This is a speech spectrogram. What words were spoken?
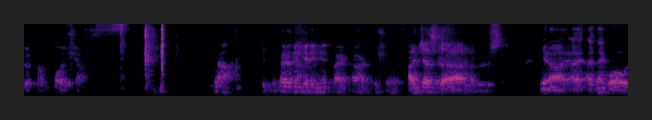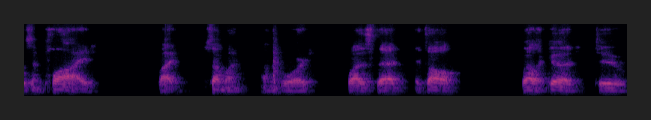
Good for employee health. Yeah, better than getting hit by a car, for sure. I just, uh, you know, I, I think what was implied by someone on the board was that it's all well and good to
